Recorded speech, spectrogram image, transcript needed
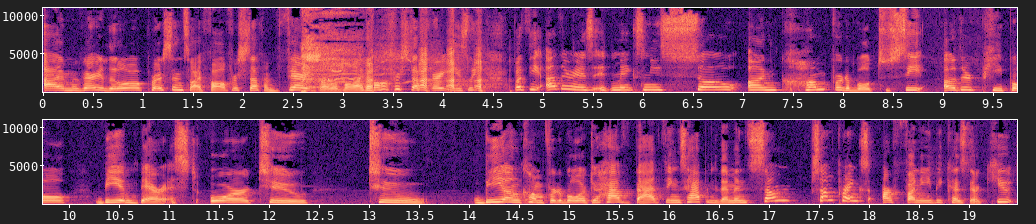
I'm a very literal person, so I fall for stuff. I'm very gullible. I fall for stuff very easily. But the other is, it makes me so uncomfortable to see other people be embarrassed or to to be uncomfortable or to have bad things happen to them. And some some pranks are funny because they're cute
